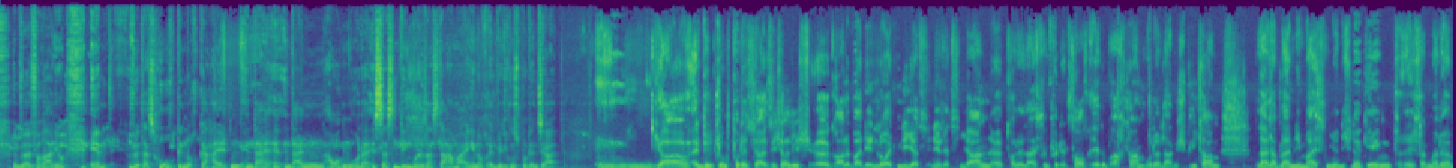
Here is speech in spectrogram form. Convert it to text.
im Wölferradio, ähm, wird das hoch genug gehalten in, de, in deinen Augen oder ist das ein Ding, wo du sagst, da haben wir eigentlich noch Entwicklungspotenzial? Ja, Entwicklungspotenzial sicherlich. Äh, gerade bei den Leuten, die jetzt in den letzten Jahren äh, tolle Leistung für den VfL gebracht haben oder da gespielt haben. Leider bleiben die meisten hier nicht in der Gegend. Ich sag mal, der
